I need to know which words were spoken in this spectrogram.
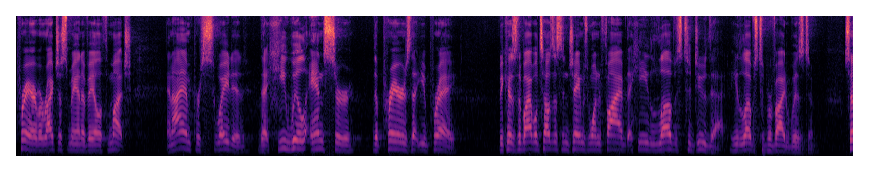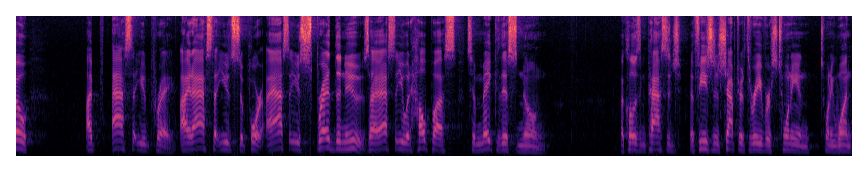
prayer of a righteous man availeth much, and I am persuaded that he will answer the prayers that you pray. Because the Bible tells us in James 1 5 that he loves to do that. He loves to provide wisdom. So I ask that you'd pray. I'd ask that you'd support. I ask that you spread the news. I ask that you would help us to make this known. A closing passage, Ephesians chapter 3, verse 20 and 21.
